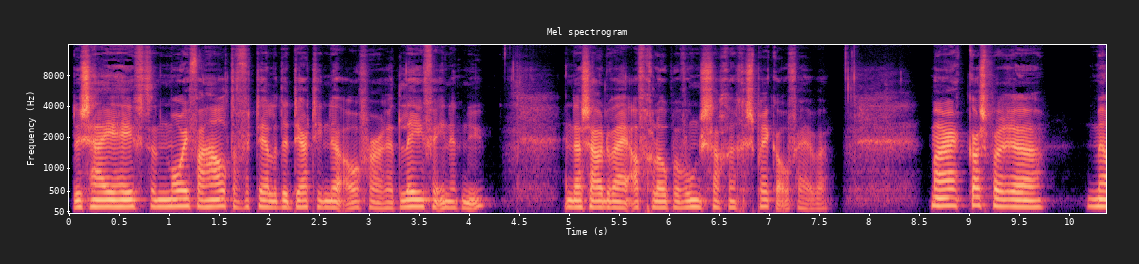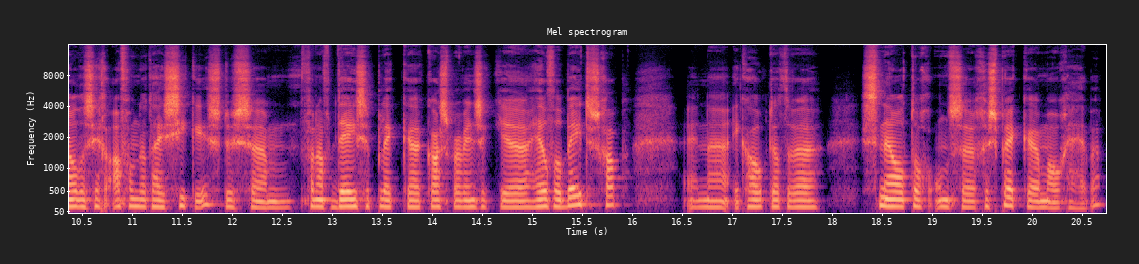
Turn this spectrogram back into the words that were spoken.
Dus hij heeft een mooi verhaal te vertellen, de dertiende, over het leven in het nu. En daar zouden wij afgelopen woensdag een gesprek over hebben. Maar Casper uh, meldde zich af omdat hij ziek is. Dus um, vanaf deze plek, Casper, uh, wens ik je heel veel beterschap. En uh, ik hoop dat we snel toch ons uh, gesprek mogen hebben.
